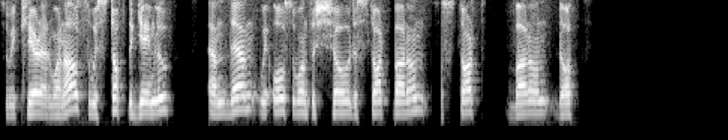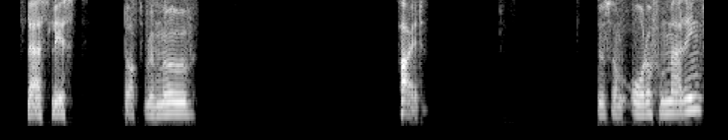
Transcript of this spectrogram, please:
So we clear that one out. So we stop the game loop. And then we also want to show the start button. So start button dot class list dot remove hide. Do some auto formatting.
